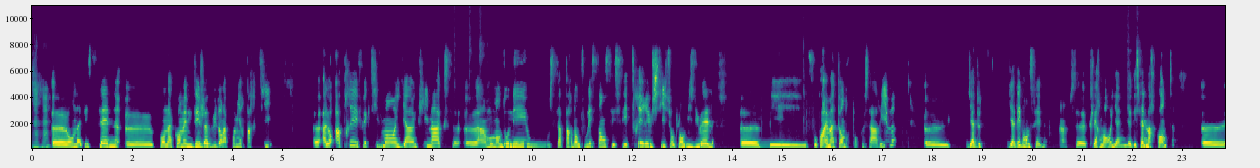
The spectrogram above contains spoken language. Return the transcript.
Mhm. Euh, on a des scènes euh, qu'on a quand même déjà vues dans la première partie. Euh, alors après, effectivement, il y a un climax à un moment donné où ça part dans tous les sens et c'est très réussi sur le plan visuel, mais il faut quand même attendre pour que ça arrive. Il y, a y des grandes scènes, hein, clairement, il y, a, il y a des scènes marquantes. Euh,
